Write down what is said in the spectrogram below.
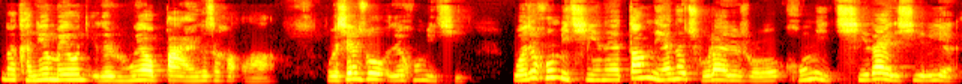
那肯定没有你的荣耀八 X 好啊。我先说我这红米七。我这红米七呢，当年它出来的时候，红米七代的系列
